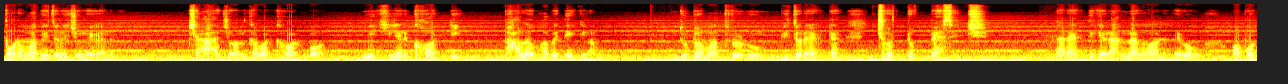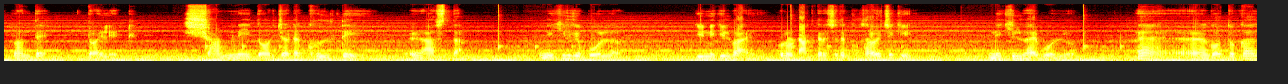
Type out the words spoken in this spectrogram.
পরমা ভেতরে চলে গেল। চা জল খাবার খাওয়ার পর নিখিলের ঘরটি ভালোভাবে দেখলাম। দুটো মাত্র রুম, ভিতরে একটা ছোট্ট প্যাসেজ। তার একদিকে রান্নাঘর এবং অপর প্রান্তে টয়লেট। সামনেই দরজাটা খুলতেই রাস্তা। নিখিলকে বললাম, কি নিখিল ভাই, কোনো ডাক্তারের সাথে কথা হয়েছে কি? নিখিল ভাই বলল হ্যাঁ গতকাল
